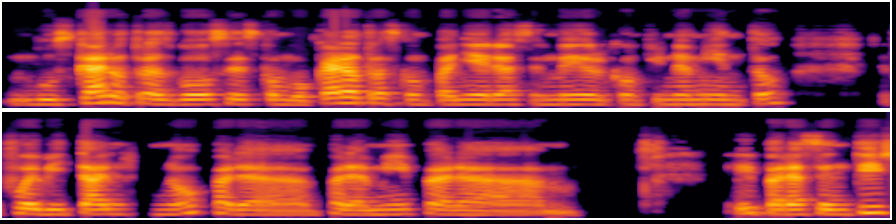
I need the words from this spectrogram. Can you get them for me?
buscar otras voces, convocar a otras compañeras en medio del confinamiento, fue vital, ¿no? Para, para mí, para, para sentir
